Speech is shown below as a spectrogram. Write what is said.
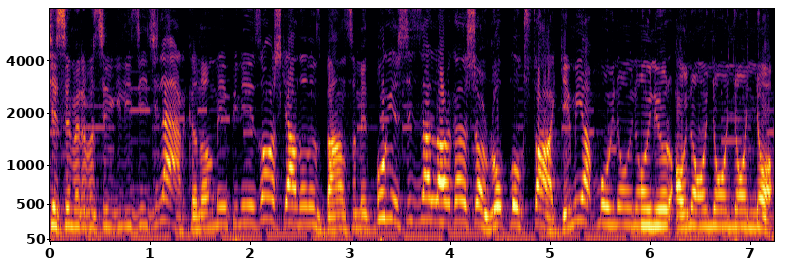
Herkese merhaba sevgili izleyiciler. Kanalıma hepiniz hoş geldiniz. Ben Samet. Bugün sizlerle arkadaşlar Roblox'ta gemi yapma oyunu oyunu oynuyor oyunu oyunu oyunu oyunu.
